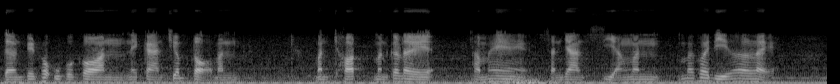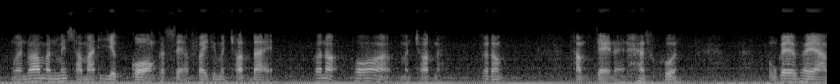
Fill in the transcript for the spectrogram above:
แต่มันเป็นเพราะอุปกรณ์ในการเชื่อมต่อมันมันช็อตมันก็เลยทำให้สัญญาณเสียงมันไม่ค่อยดีเท่าไหร่ เหมือนว่ามันไม่สามารถที่จะกรองกระแสไฟที่มันช็อตได้ ก็เนาะเพราะว่ามันช็อตนะก็ต้องทำใจหน่อยนะทุกคน ผมก็จะพยายาม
